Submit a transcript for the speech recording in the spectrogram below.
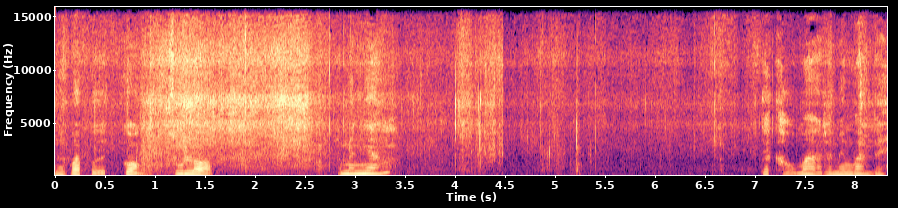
นึกว่าเปิดกล่องสู้หลอกถ้ามันยังจะเข้ามาถ้าแมงวันเลย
